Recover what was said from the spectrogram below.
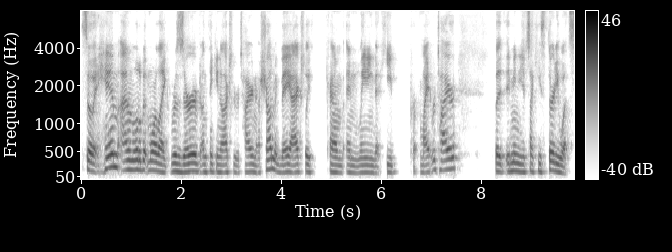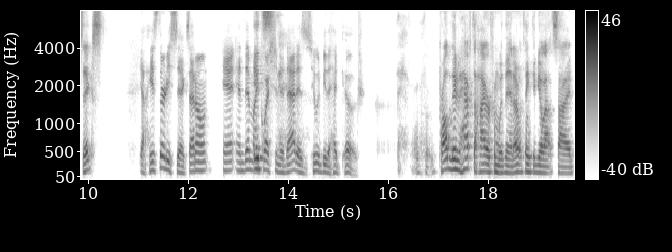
so him, I'm a little bit more like reserved on thinking he'll actually retire. Now, Sean McVay, I actually kind of am leaning that he might retire, but I mean, it's like he's 30, what, six? yeah, he's 36. I don't. And, and then my It's- question to that is, who would be the head coach? probably they'd have to hire from within. I don't think they'd go outside.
